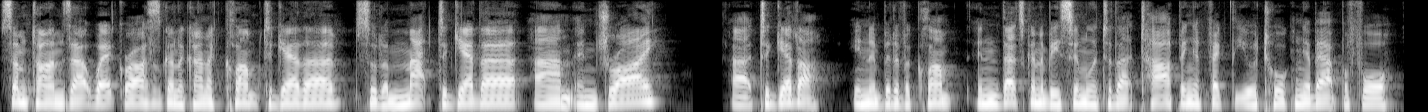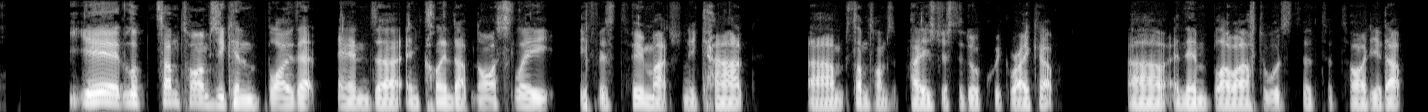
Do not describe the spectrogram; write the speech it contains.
Sometimes that wet grass is going to kind of clump together, sort of mat together, um, and dry uh, together in a bit of a clump. And that's going to be similar to that tarping effect that you were talking about before. Yeah, look, sometimes you can blow that and uh, and clean it up nicely. If there's too much and you can't, um, sometimes it pays just to do a quick rake up uh, and then blow afterwards to, to tidy it up.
